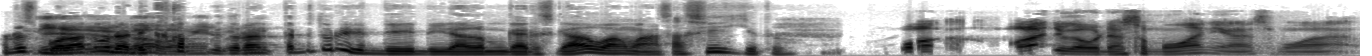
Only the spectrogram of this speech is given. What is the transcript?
terus bola Iya, tuh udah iya, gitu dan tapi tuh di, di di dalam garis gawang masa sih gitu bola juga udah semuanya, semua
